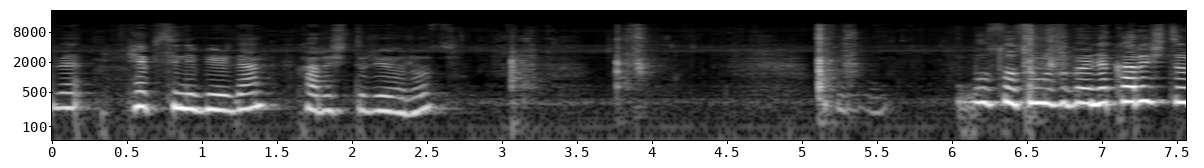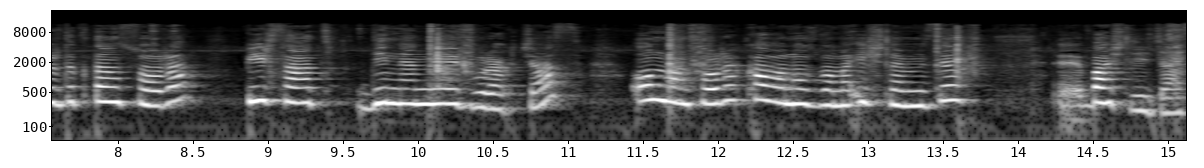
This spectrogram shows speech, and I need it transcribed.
Ve hepsini birden karıştırıyoruz. Bu sosumuzu böyle karıştırdıktan sonra bir saat dinlenmeye bırakacağız. Ondan sonra kavanozlama işlemimize e, başlayacağız.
